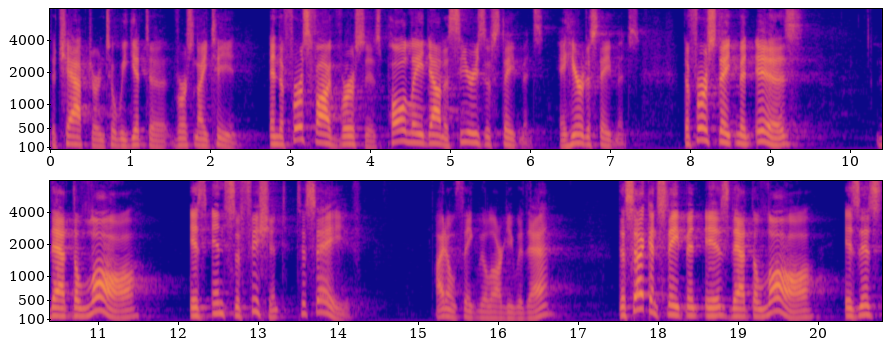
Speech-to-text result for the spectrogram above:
the chapter until we get to verse 19. In the first five verses, Paul laid down a series of statements, and here are the statements. The first statement is that the law is insufficient to save. I don't think we'll argue with that. The second statement is that the law is as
